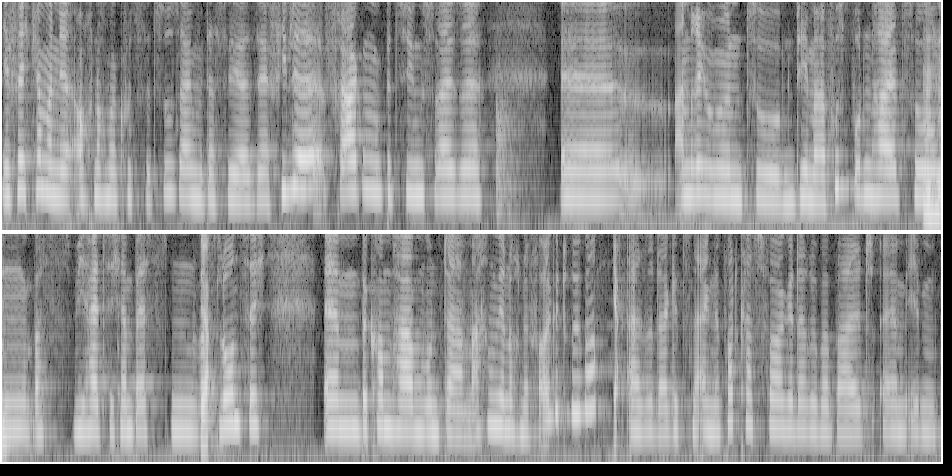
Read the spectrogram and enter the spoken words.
Ja, vielleicht kann man ja auch noch mal kurz dazu sagen, dass wir sehr viele Fragen beziehungsweise äh, Anregungen zum Thema Fußbodenheizung, was, wie heizt sich am besten, was lohnt sich, ähm, bekommen haben und da machen wir noch eine Folge drüber. Ja. Also da gibt es eine eigene Podcast-Folge darüber bald, ähm, eben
